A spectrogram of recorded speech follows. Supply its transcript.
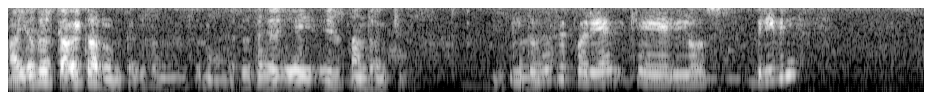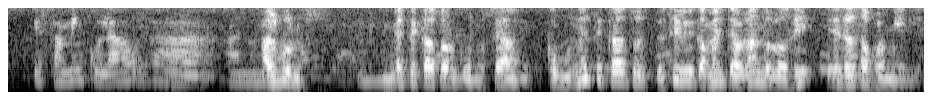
Hay otros cabécaros, pero eso, eso no, eso es- ellos, ellos están tranquilos. Ellos están- Entonces se podría que los bribris están vinculados a, a no- algunos, en este caso algunos, o sea, como en este caso específicamente hablándolo así, es esa familia.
